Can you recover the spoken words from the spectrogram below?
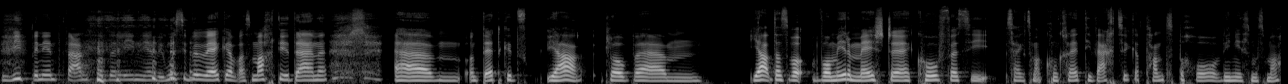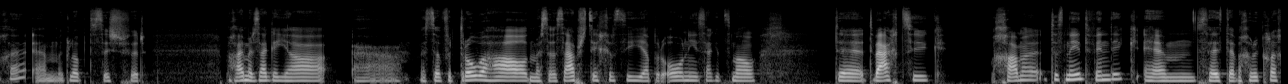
Wie weit bin ich entfernt von der Linie? Wie muss ich bewegen? Was macht ihr denn? Ähm, und dort gibt es, ja, ich glaube, ähm, ja, das, was mir am meisten geholfen hat, sind, mal, konkrete Werkzeuge an die Hand zu bekommen, wie ich es machen muss. Ähm, ich glaube, das ist für, man kann immer sagen, ja, äh, man soll Vertrauen haben, man soll selbstsicher sein, aber ohne, sage jetzt mal, die, die Werkzeuge kann man das nicht, finde ich. Ähm, das heißt einfach wirklich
